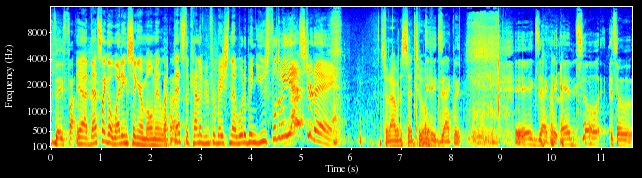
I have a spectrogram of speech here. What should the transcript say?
they fi- Yeah, that's like a wedding singer moment. Like that's the kind of information that would have been useful to me yesterday. That's what I would have said to him. Exactly. Exactly. and so so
